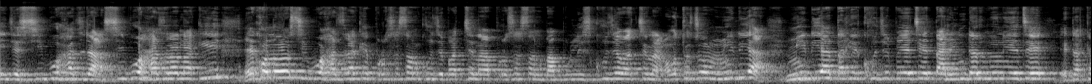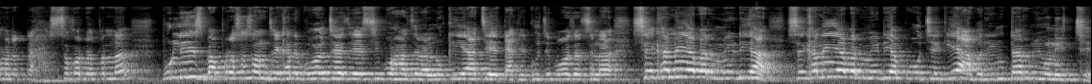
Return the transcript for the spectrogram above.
এই যে শিবু হাজরা শিবু হাজরা নাকি এখনও শিবু হাজরাকে প্রশাসন খুঁজে পাচ্ছে না, প্রশাসন বা পুলিশ খুঁজে পাচ্ছে না, অথচ মিডিয়া মিডিয়া তাকে খুঁজে পেয়েছে, তার ইন্টারভিউ নিয়েছে। এটা কেমন একটা হাস্যকর ব্যাপার না? পুলিশ বা প্রশাসন যেখানে বলছে যে শিবু হাজরা লুকিয়ে আছে, তাকে খুঁজে পাওয়া যাচ্ছে না, সেখানেই আবার মিডিয়া, সেখানেই আবার মিডিয়া পৌঁছে গিয়ে আবার ইন্টারভিউ নিচ্ছে।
